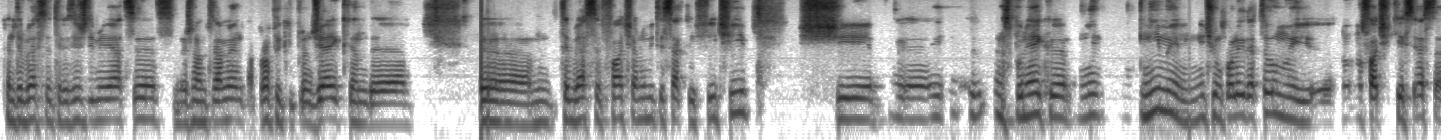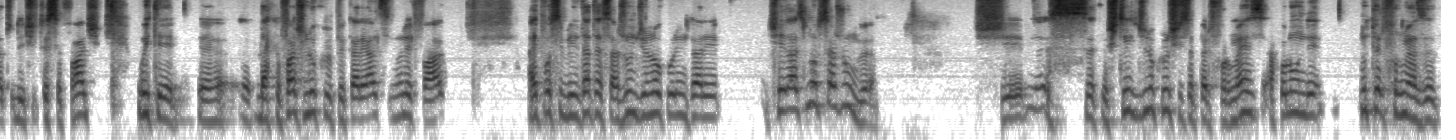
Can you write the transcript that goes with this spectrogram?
când trebuia să te trezești dimineață, să mergi la antrenament, aproape că plângeai când uh, trebuia să faci anumite sacrificii și uh, îmi spuneai că nimeni, niciun coleg de tău nu, nu face chestia asta, tu de ce trebuie să faci? Uite, dacă faci lucruri pe care alții nu le fac, ai posibilitatea să ajungi în locuri în care ceilalți nu o să ajungă. Și să câștigi lucruri și să performezi acolo unde nu performează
